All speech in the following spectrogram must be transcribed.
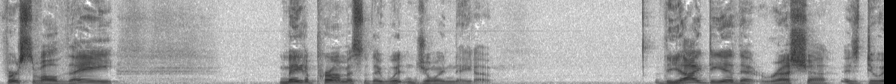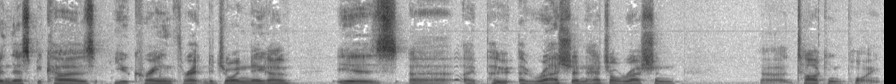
First of all, they made a promise that they wouldn't join NATO. The idea that Russia is doing this because Ukraine threatened to join NATO is uh, a, a natural Russian uh, talking point.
